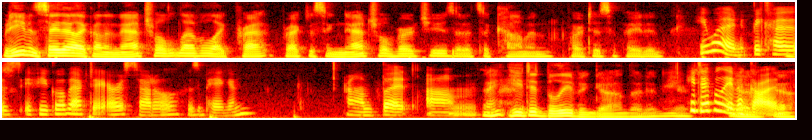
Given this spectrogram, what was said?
would he even say that like on a natural level, like pra- practicing natural virtues, that it's a common participated? He would, because if you go back to Aristotle, who's a pagan, um, but um, he, he, did believe in God, though, didn't he? He did believe yeah, in God. Yeah.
